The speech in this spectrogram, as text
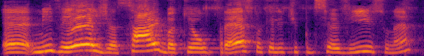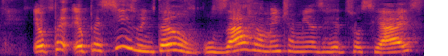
é, me veja, saiba que eu presto aquele tipo de serviço, né? Eu, eu preciso então usar realmente as minhas redes sociais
